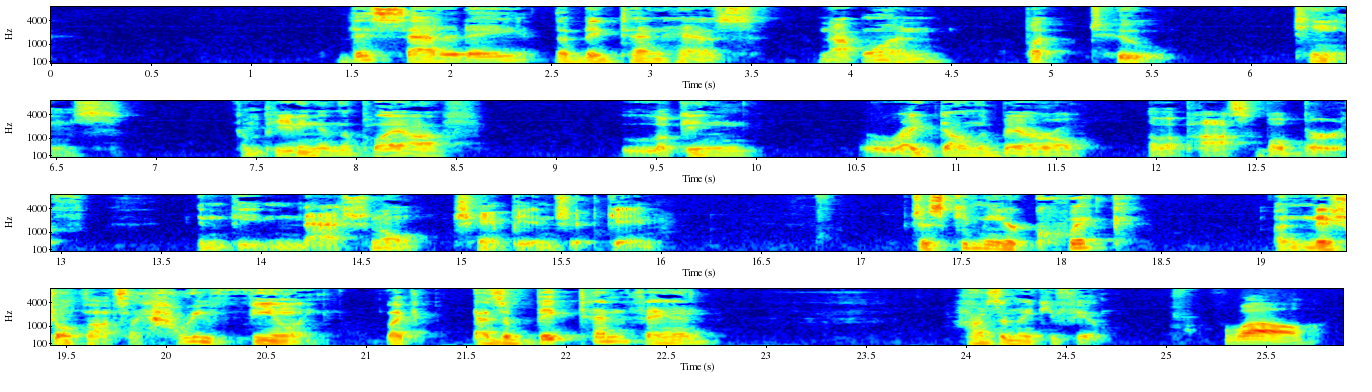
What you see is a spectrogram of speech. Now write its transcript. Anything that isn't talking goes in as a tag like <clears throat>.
This Saturday, the Big Ten has not one, but two teams competing in the playoff, looking right down the barrel of a possible berth in the national championship game. Just give me your quick initial thoughts. Like, how are you feeling? Like, as a Big Ten fan, how does it make you feel? Well,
